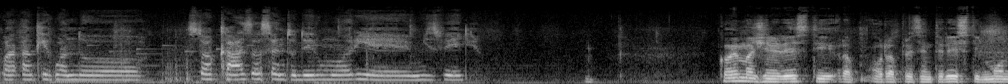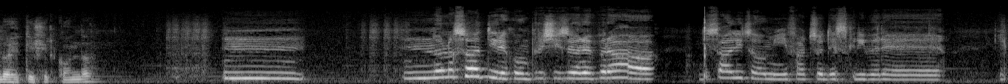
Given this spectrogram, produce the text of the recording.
qua- anche quando sto a casa sento dei rumori e mi sveglio. Come immagineresti rap- o rappresenteresti il mondo che ti circonda? Mm, non lo so dire con precisione, però di solito mi faccio descrivere il,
